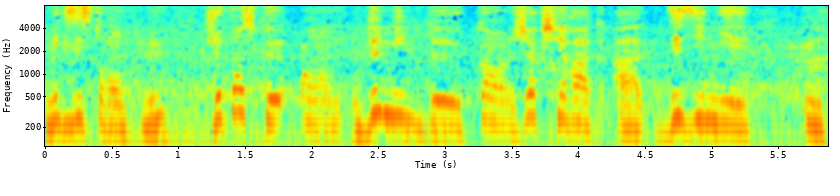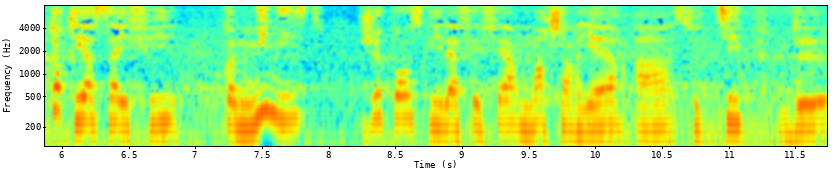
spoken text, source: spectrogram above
n'existeront plus. Je pense qu'en 2002, quand Jacques Chirac a désigné une Tokia Saifi comme ministre, je pense qu'il a fait faire marche arrière à ce type de,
